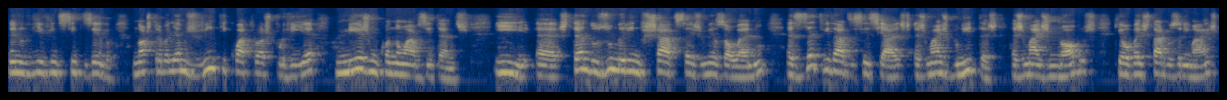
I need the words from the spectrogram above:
nem no dia 25 de dezembro. Nós trabalhamos 24 horas por dia, mesmo quando não há visitantes e uh, estando o Zumarino fechado seis meses ao ano, as atividades essenciais, as mais bonitas, as mais nobres, que é o bem-estar dos animais,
